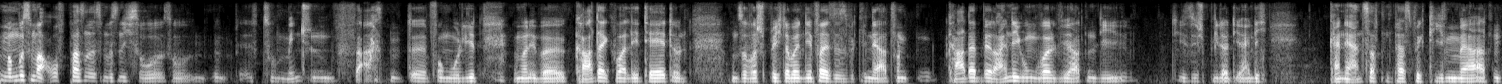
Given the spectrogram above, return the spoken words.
man muss immer aufpassen, dass man es nicht so, so zu menschenverachtend äh, formuliert, wenn man über Kaderqualität und, und sowas spricht. Aber in dem Fall ist es wirklich eine Art von Kaderbereinigung, weil wir hatten die, diese Spieler, die eigentlich keine ernsthaften Perspektiven mehr hatten.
